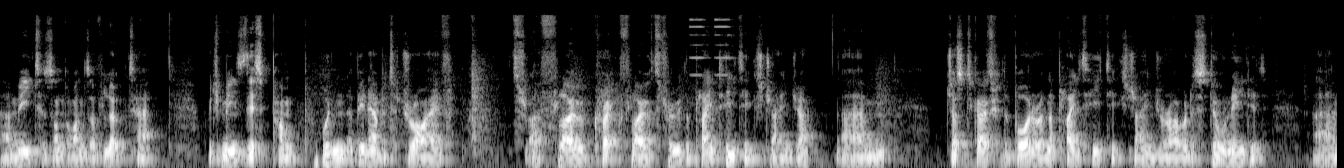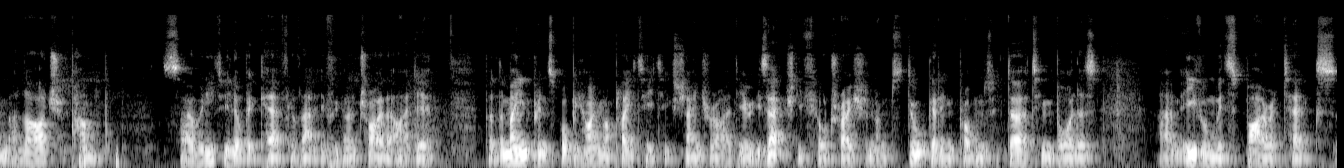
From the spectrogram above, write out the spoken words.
uh, meters on the ones I've looked at, which means this pump wouldn't have been able to drive a flow, correct flow through the plate heat exchanger. Um, just to go through the boiler and the plate heat exchanger, I would have still needed um, a large pump. So we need to be a little bit careful of that if we're going to try that idea. But the main principle behind my plate heat exchanger idea is actually filtration. I'm still getting problems with dirt in boilers, um, even with Spirotechs,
